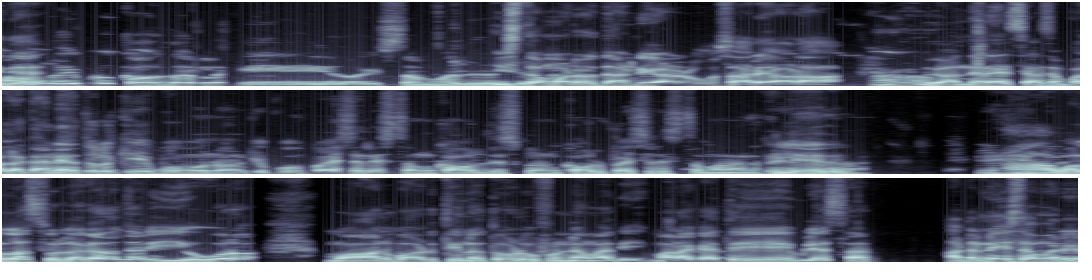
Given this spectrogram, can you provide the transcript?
ఇదే ఇప్పుడు కౌలుదారులకి ఏదో ఇస్తాము అది ఇస్తామంటారు దండి ఒకసారి ఆడ అందునే శాసనపల్లి అనే రైతులకి భూమి పైసలు ఇస్తాం కౌలు తీసుకుని కౌలు పైసలు ఇస్తాం అని లేదు. ఆ వల్ల సుల్ల కదా సార్ ఎవరో మానుబాటు తిన్నతోడు పుణ్యం అది. మనకైతే ఏం లేదు సార్. అటనే ఇస్తాం మరి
